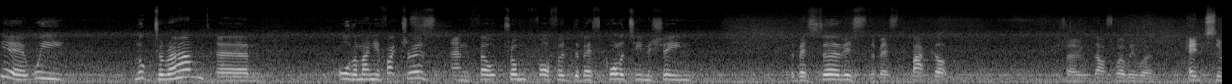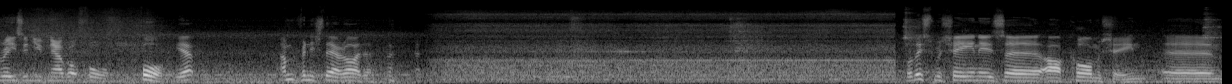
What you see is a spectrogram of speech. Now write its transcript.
yeah, we looked around um, all the manufacturers and felt Trumpf offered the best quality machine, the best service, the best backup. So that's where we were. Hence the reason you've now got four. Four, yep. I Haven't finished there either. Well, this machine is uh, our core machine um,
